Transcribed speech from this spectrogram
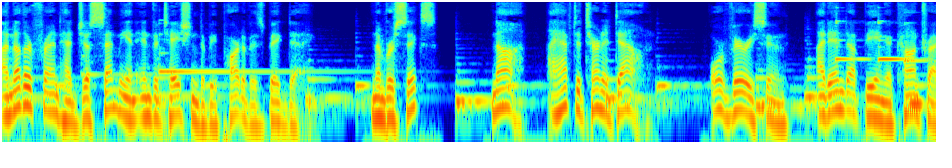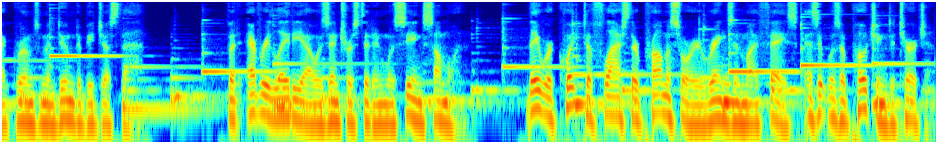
Another friend had just sent me an invitation to be part of his big day. Number 6? Nah, I have to turn it down. Or very soon, I'd end up being a contract groomsman doomed to be just that. But every lady I was interested in was seeing someone. They were quick to flash their promissory rings in my face as it was a poaching detergent.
